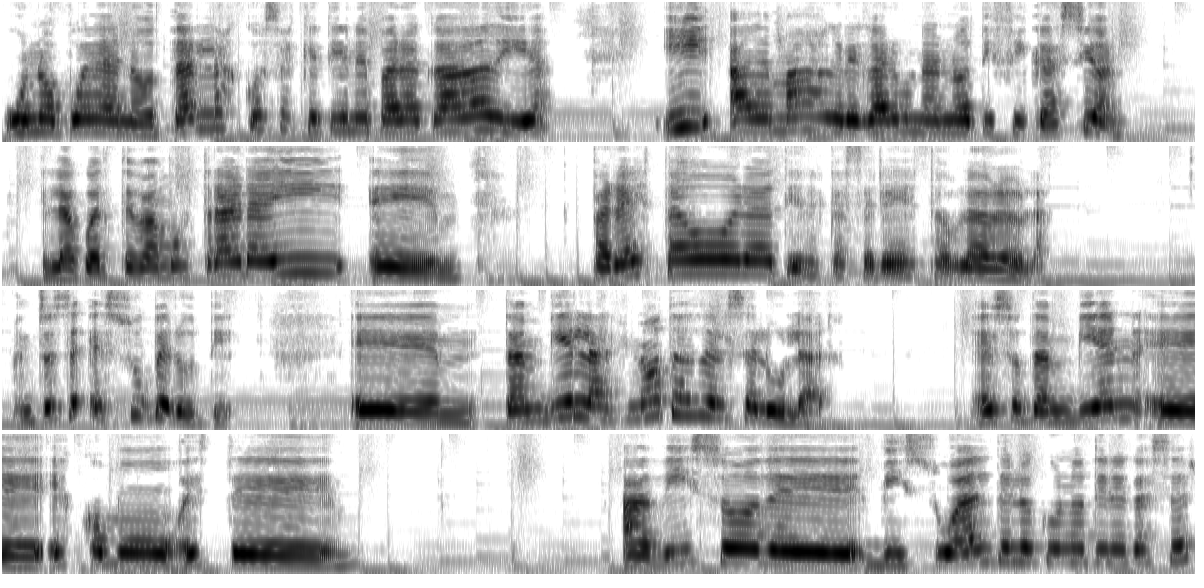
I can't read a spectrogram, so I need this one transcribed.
Uno puede anotar las cosas que tiene para cada día y además agregar una notificación, en la cual te va a mostrar ahí, eh, para esta hora tienes que hacer esto, bla, bla, bla. Entonces es súper útil. Em, también las notas del celular. Eso también eh, es como este aviso de visual de lo que uno tiene que hacer.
